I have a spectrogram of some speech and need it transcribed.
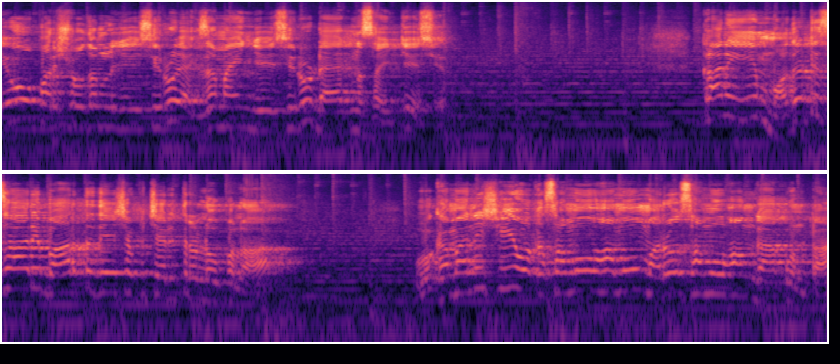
ఏవో పరిశోధనలు చేసిరు ఎగ్జామైన్ చేసిరు డయాగ్నసైజ్ చేసిరు కానీ మొదటిసారి భారతదేశపు చరిత్ర లోపల ఒక మనిషి ఒక సమూహము మరో సమూహం కాకుండా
